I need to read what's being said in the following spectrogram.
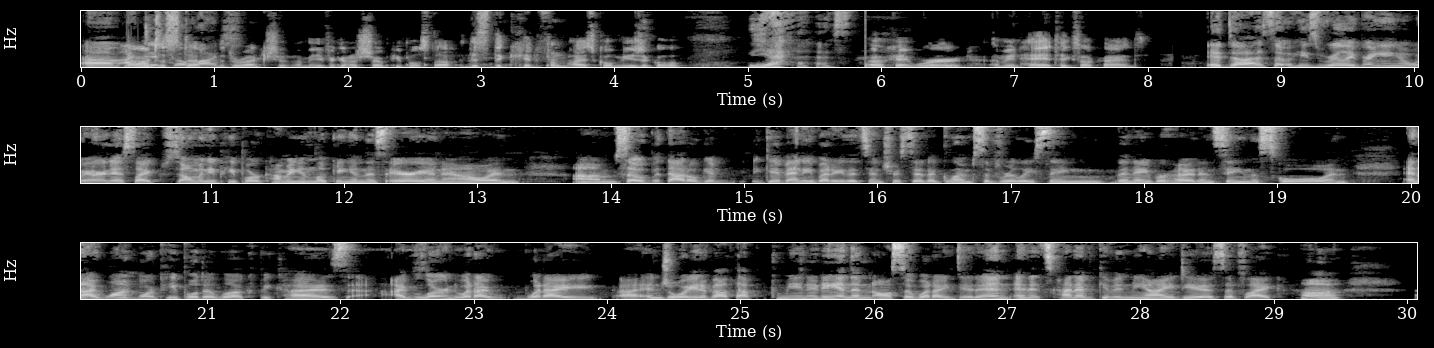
um, No, I it's a go step watch. in the direction. I mean, if you're going to show people stuff, this is the kid from High School Musical. Yes. Okay, word. I mean, hey, it takes all kinds. It does. So he's really bringing awareness. Like so many people are coming and looking in this area now, and um, so. But that'll give give anybody that's interested a glimpse of really seeing the neighborhood and seeing the school, and and I want more people to look because I've learned what I what I uh, enjoyed about that community, and then also what I didn't, and it's kind of given me ideas of like, huh.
